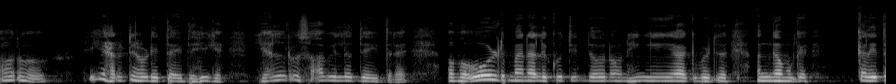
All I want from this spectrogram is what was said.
ಅವರು ಹೀಗೆ ಹರಟೆ ಹೊಡಿತಾ ಇದ್ದೆ. ಹೀಗೆ ಎಲ್ಲರೂ ಸಾವಿಲ್ಲದೇ ಇದ್ದರೆ ಒಬ್ಬ ಓಲ್ಡ್ ಮ್ಯಾನ್ ಅಲ್ಲಿ ಕೂತಿದ್ದವನು ಅವನು ಹಿಂಗೆ ಹಿಂಗಾಗಿಬಿಟ್ರೆ ಅಂಗಮ್ಗೆ ಕಲಿತ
